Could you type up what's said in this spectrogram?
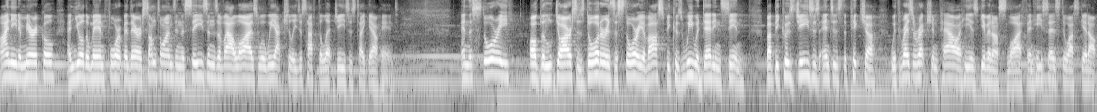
I need a miracle, and you're the man for it. But there are sometimes in the seasons of our lives where we actually just have to let Jesus take our hand. And the story of the Jairus' daughter is the story of us because we were dead in sin. But because Jesus enters the picture with resurrection power, he has given us life. And he says to us, Get up.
